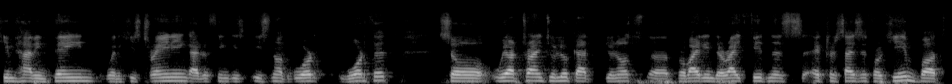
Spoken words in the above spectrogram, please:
him having pain when he's training. I don't think it's, it's not worth worth it. So we are trying to look at you know uh, providing the right fitness exercises for him, but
